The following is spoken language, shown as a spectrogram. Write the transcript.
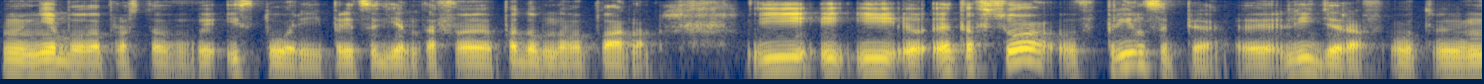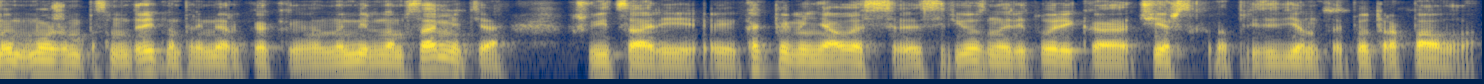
ну, не было просто в истории прецедентов э, подобного плана. И, и, и это все, в принципе, э, лидеров. Вот мы можем посмотреть, например, как на мирном саммите в Швейцарии, как поменялась серьезная риторика чешского президента Петра Павла.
